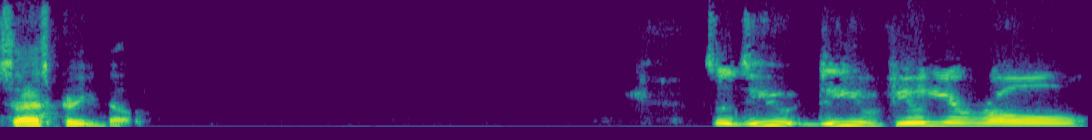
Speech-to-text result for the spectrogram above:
So that's pretty dope. So do you do you view your role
